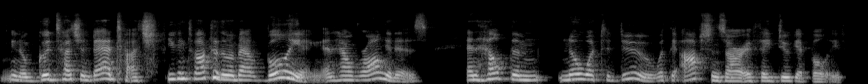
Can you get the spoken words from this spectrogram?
you know good touch and bad touch. You can talk to them about bullying and how wrong it is and help them know what to do what the options are if they do get bullied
